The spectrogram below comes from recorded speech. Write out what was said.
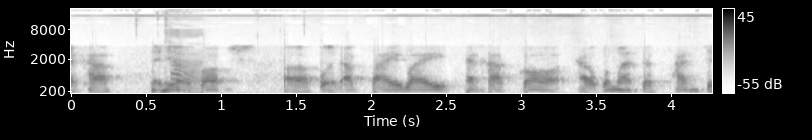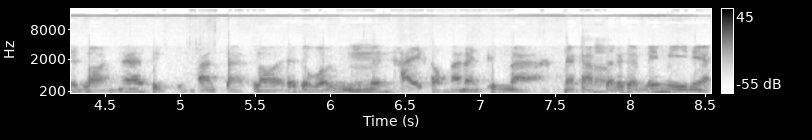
นะครับอันนี้เราก็ เอ่อเปิดอัพไซด์ไว้นะครับ ก็แถวประมาณสักพันเจ็ดร้อยห้าสิบถึงพันแปดร้อยถ้าเกิดว่ามีอืมเงื่อนไขสองอันนั้นขึ้นมานะครับครับ แต่ถ้าเกิดไม่มีเนี่ย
